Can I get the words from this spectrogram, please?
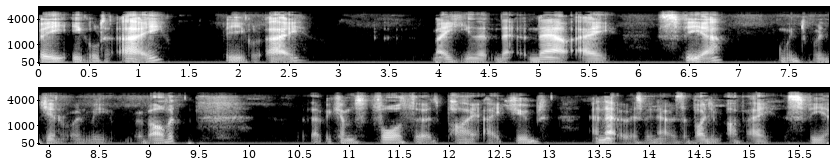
b equal to a, b equal to a, making that now a sphere, when we, when we revolve it, that becomes 4 thirds pi a cubed, and that, as we know, is the volume of a sphere.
